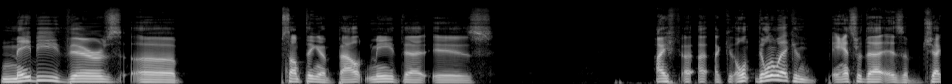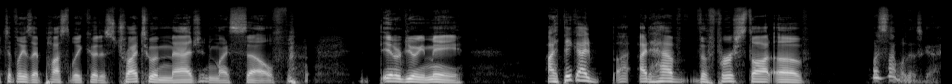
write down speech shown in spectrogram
maybe there's uh something about me that is. I, I, I can, the only way I can answer that as objectively as I possibly could is try to imagine myself interviewing me. I think I'd I'd have the first thought of what's up with this guy,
